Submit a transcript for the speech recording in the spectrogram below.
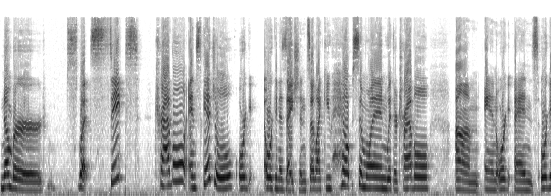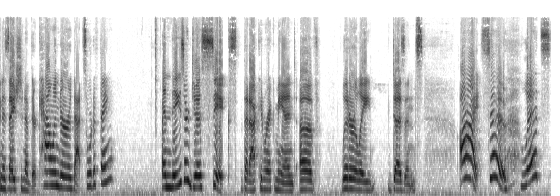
Number what six travel and schedule org- organization. So like you help someone with their travel um, and org- and organization of their calendar, that sort of thing. And these are just six that I can recommend of literally dozens. All right, so let's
